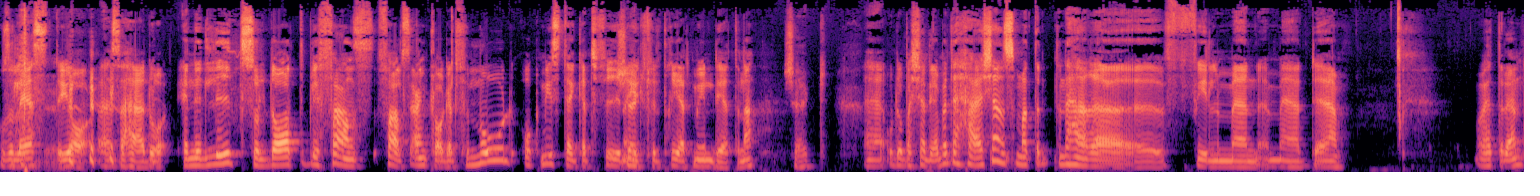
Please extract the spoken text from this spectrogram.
Och så läste jag så här då. En elitsoldat blir fans, falskt anklagad för mord och misstänker att fienden infiltrerat myndigheterna. Check. Eh, och då bara kände jag, men det här känns som att den, här eh, filmen med... Eh, vad heter den?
